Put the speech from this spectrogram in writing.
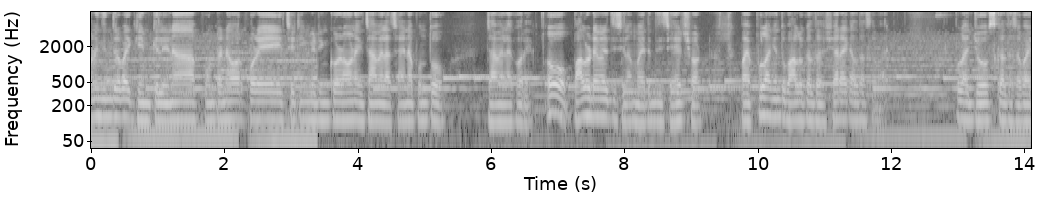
অনেক দিন ধরে ভাই গেম খেলি না ফোনটা নেওয়ার পরে চেটিং মিটিং করা অনেক ঝামেলা চায় না ফোন তো, ঝামেলা করে। ও, ভালো ড্যামেজ দিছিলাম ভাই, এটা দিচ্ছে হেডশট ভাই, পোলা কিন্তু ভালো খেলতেছে, সেরাই খেলতেছে ভাই। পোলায় জোস খেলতেছে ভাই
